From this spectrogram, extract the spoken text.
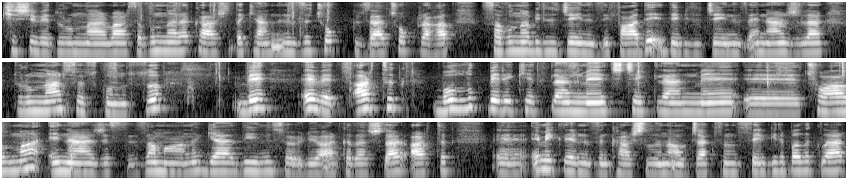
kişi ve durumlar varsa bunlara karşı da kendinizi çok güzel, çok rahat savunabileceğiniz, ifade edebileceğiniz enerjiler, durumlar söz konusu ve evet artık bolluk bereketlenme, çiçeklenme, e, çoğalma enerjisi zamanı geldiğini söylüyor arkadaşlar. Artık e, emeklerinizin karşılığını alacaksınız sevgili balıklar.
